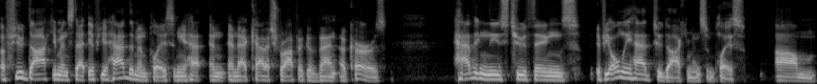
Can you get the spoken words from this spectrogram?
a few documents that if you had them in place and you had and, and that catastrophic event occurs, having these two things, if you only had two documents in place, um,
